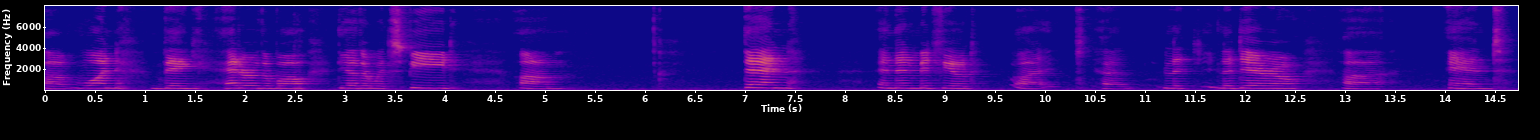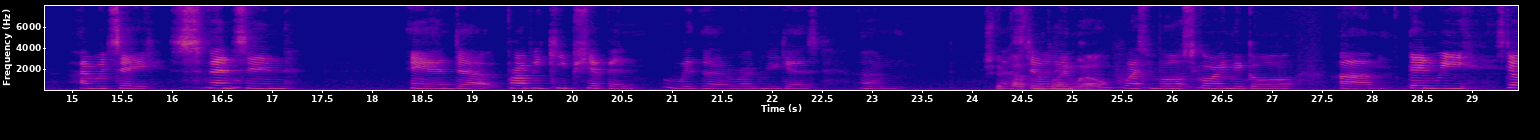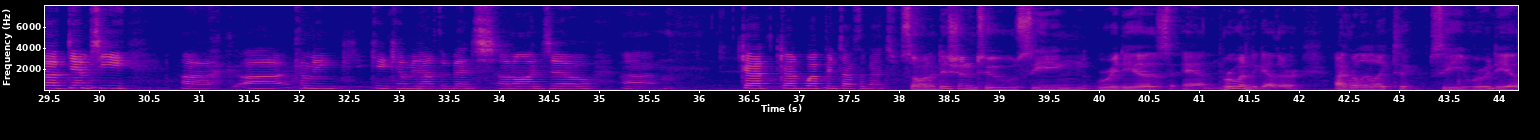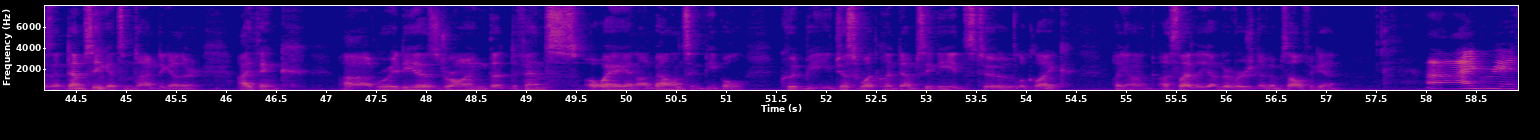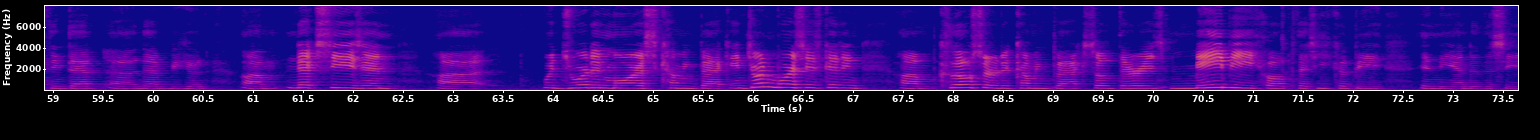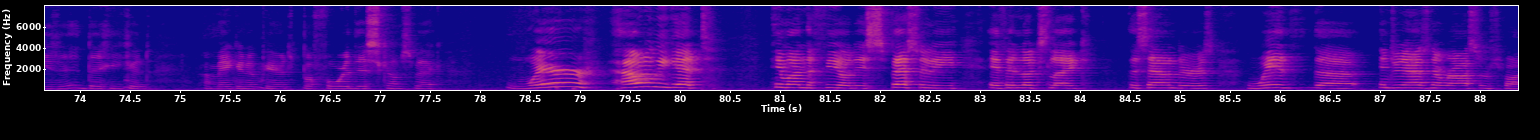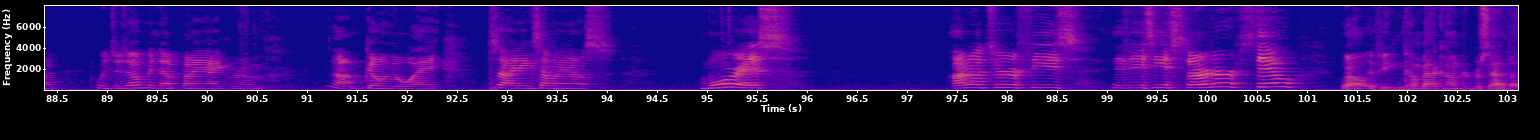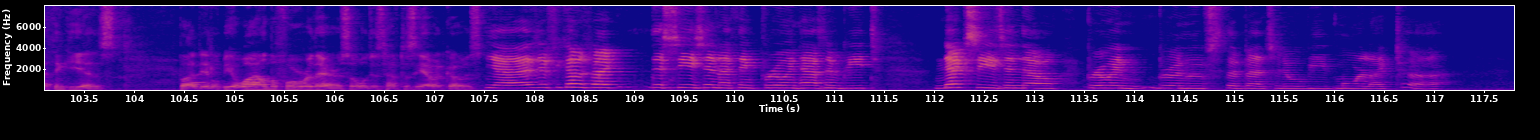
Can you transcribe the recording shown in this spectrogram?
Uh, one big header of the ball, the other with speed. Um, then, and then midfield, uh, uh, Lodeiro, uh, and I would say Svensson, and uh, probably keep shipping with uh, Rodriguez. Um, Shipp has been playing well. questionable, scoring the goal. Um, then we still have Dempsey uh, uh, coming coming off the bench. Alonso um, got got weapons off the bench. So, in addition to seeing Ruidiaz and Bruin together, I'd really like to see Ruidiaz and Dempsey get some time together. I think uh, Diaz drawing the defense away and unbalancing people could be just what Clint Dempsey needs to look like a young, a slightly younger version of himself again. Uh, I agree. I think that uh, that'd be good. Um, next season, uh, with Jordan Morris coming back, and Jordan Morris is getting um, closer to coming back, so there is maybe hope that he could be in the end of the season, that he could make an appearance before this comes back. Where, how do we get him on the field, especially if it looks like the Sounders with the international roster spot, which was opened up by Eikrem, um, going away, signing someone else. Morris, I'm not sure if he's is, is he a starter still? Well, if he can come back 100%, I think he is. But it'll be a while before we're there, so we'll just have to see how it goes. Yeah, if he comes back this season, I think Bruin has him beat. Next season, though, Bruin Bruin moves to the bench, and it will be more like uh,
